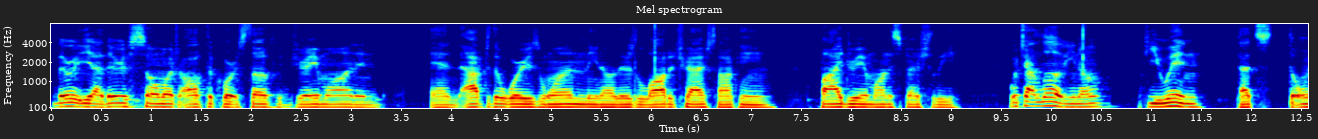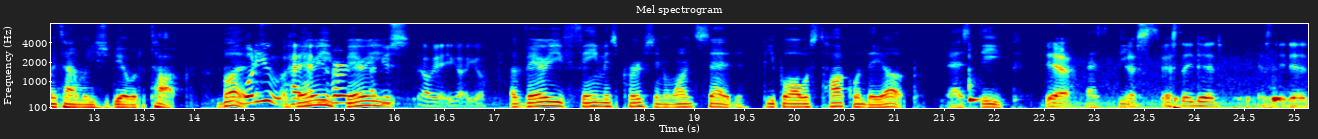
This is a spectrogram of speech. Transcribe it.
there yeah, there was so much off the court stuff with Draymond and and after the Warriors won, you know, there's a lot of trash talking by Draymond especially, which I love. You know, if you win, that's the only time when you should be able to talk. But what do you a ha- have very you heard? very have you, oh yeah, you go, you go. a very famous person once said, "People always talk when they up." That's deep. Yeah. That's deep. Yes, yes, they did. Yes, they did.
